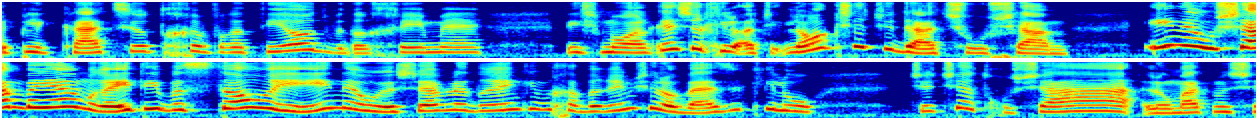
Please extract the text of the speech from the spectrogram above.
אפליקציות חברתיות ודרכים אה, לשמור על קשר. כאילו, את, לא רק שאת יודעת שהוא שם, הנה הוא שם בים, ראיתי בסטורי, הנה הוא יושב לדרינק עם חברים שלו, ואז זה כאילו, אני חושבת שהתחושה, לעומת מה ש...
